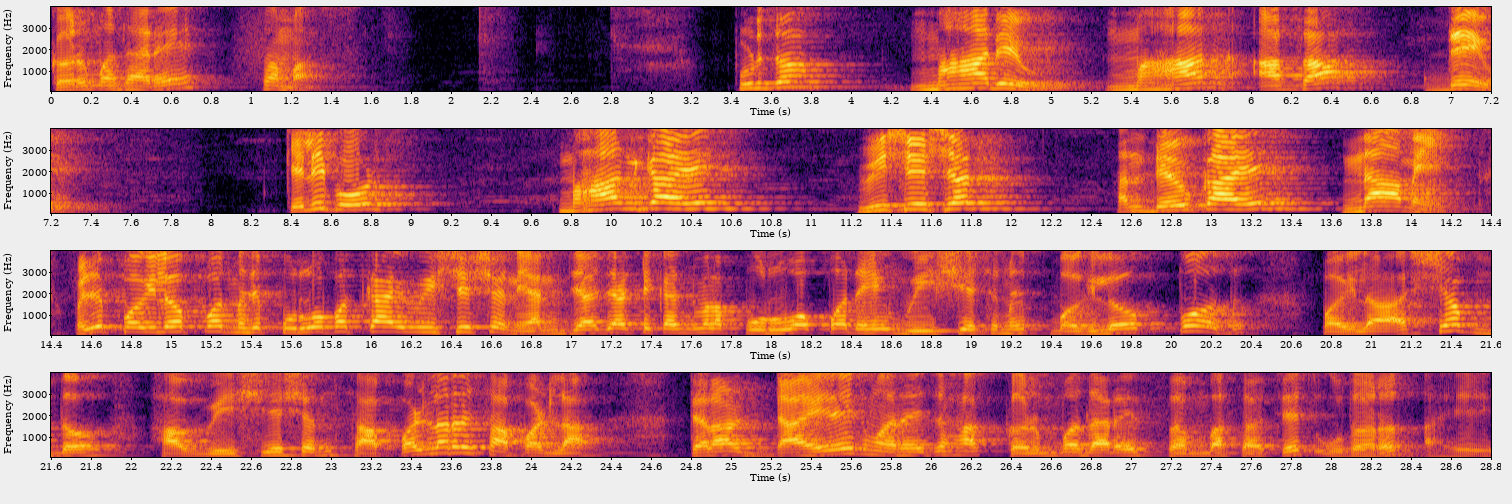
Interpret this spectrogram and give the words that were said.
कर्मधारे समास. पुढचं महादेव. महान असा देव. केली फोड? महान काय? आहे विशेषण. आणि देव काय? नाम आहे. म्हणजे पहिलं पद म्हणजे पूर्वपद काय विशेषण आहे? आणि ज्या ज्या ठिकाणी मला पूर्वपद हे विशेषण म्हणजे पहिलं पद पहिला शब्द हा विशेषण सापडला रे सापडला. त्याला डायरेक्ट म्हणायचं हा कर्मधारे संभासाचेच उदाहरण आहे.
